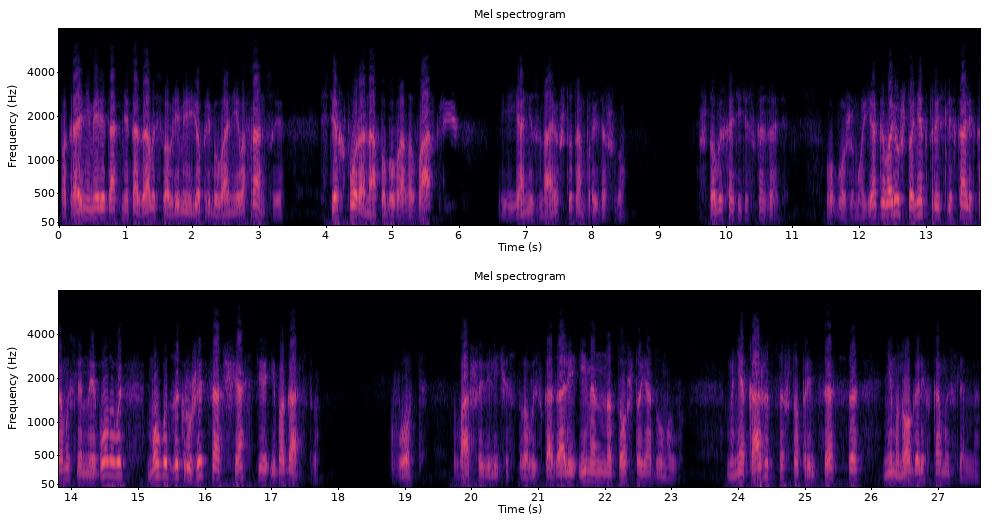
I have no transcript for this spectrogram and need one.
По крайней мере, так мне казалось во время ее пребывания во Франции. С тех пор она побывала в Англии, и я не знаю, что там произошло. Что вы хотите сказать? О, Боже мой, я говорю, что некоторые слегка легкомысленные головы могут закружиться от счастья и богатства. Вот, Ваше Величество, вы сказали именно то, что я думал. Мне кажется, что принцесса немного легкомысленна.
